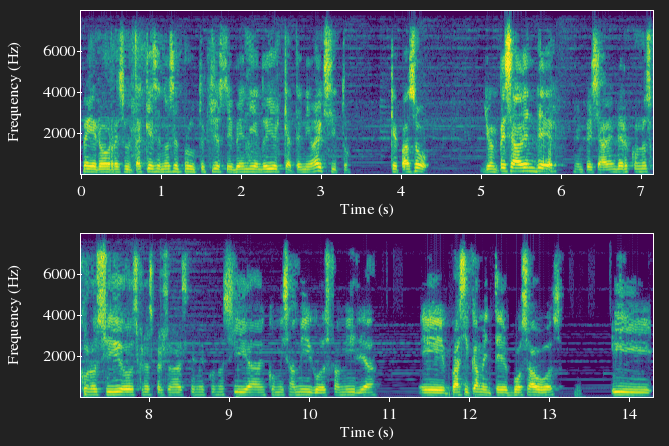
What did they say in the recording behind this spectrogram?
Pero resulta que ese no es el producto que yo estoy vendiendo y el que ha tenido éxito. ¿Qué pasó? Yo empecé a vender, empecé a vender con los conocidos, con las personas que me conocían, con mis amigos, familia, eh, básicamente voz a voz. Y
